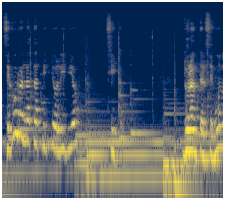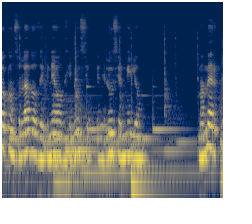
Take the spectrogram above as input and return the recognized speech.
Según relata Tito Olivio, cito, durante el segundo consulado de Gneo Genucio y de Lucio Emilio Mamerco,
